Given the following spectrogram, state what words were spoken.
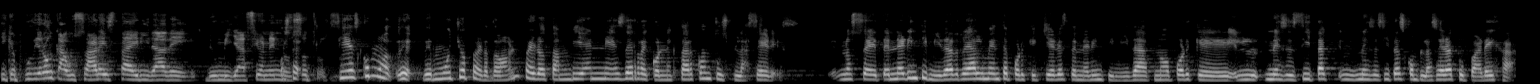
y que pudieron causar esta herida de, de humillación en O sea, nosotros. sí, es como de, de mucho perdón, pero también es de reconectar con tus placeres. No sé, tener intimidad realmente porque quieres tener intimidad, no porque necesita, necesitas complacer a tu pareja.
